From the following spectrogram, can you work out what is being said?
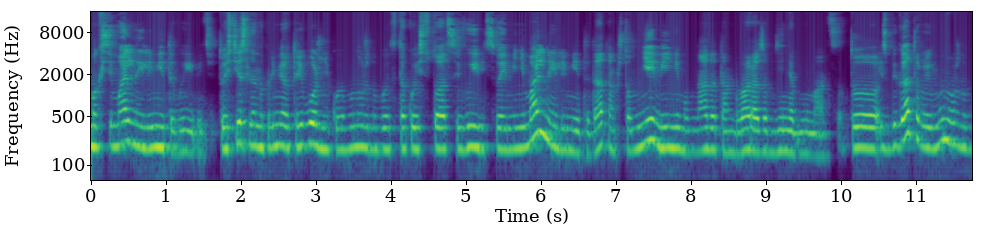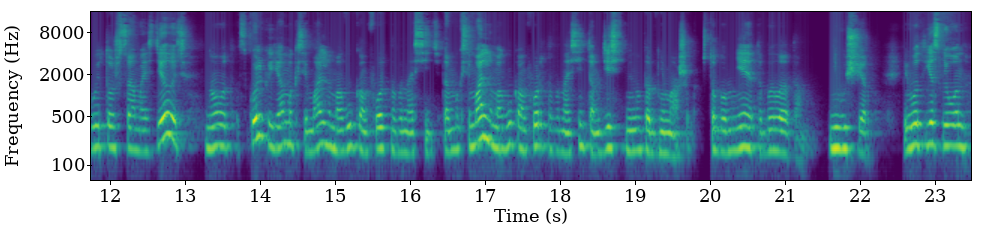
максимальные лимиты выявить. То есть, если, например, тревожнику ему нужно будет в такой ситуации выявить свои минимальные лимиты, да, там, что мне минимум надо там два раза в день обниматься, то избегатору ему нужно будет то же самое сделать, но вот сколько я максимально могу комфортно выносить. Там максимально могу комфортно выносить там 10 минут обнимашек, чтобы мне это было там не в ущерб. И вот если он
